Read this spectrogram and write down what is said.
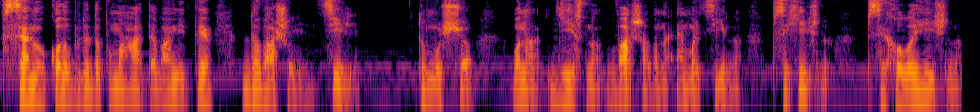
Все навколо буде допомагати вам йти до вашої цілі. Тому що вона дійсно ваша, вона емоційно, психічно, психологічно,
